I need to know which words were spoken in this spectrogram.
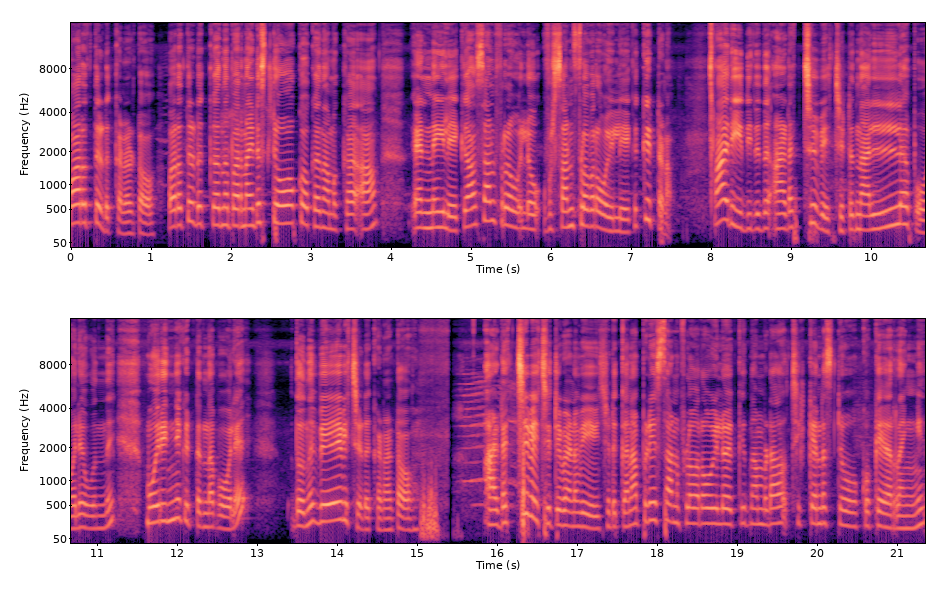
വറുത്തെടുക്കണം കേട്ടോ വറുത്തെടുക്കുക എന്ന് പറഞ്ഞാൽ അതിന്റെ സ്റ്റോക്കൊക്കെ നമുക്ക് ആ എണ്ണയിലേക്ക് ആ സൺഫ്ലവർ സൺഫ്ലവർ ഓയിലിലേക്ക് കിട്ടണം. ആ രീതിയിൽ ഇത് അടച്ച് വെച്ചിട്ട് നല്ല പോലെ ഒന്ന് മൊരിഞ്ഞ് കിട്ടുന്ന പോലെ ഇതൊന്ന് വേവിച്ചെടുക്കണം കേട്ടോ അടച്ച് വെച്ചിട്ട് വേണം വേവിച്ചെടുക്കാൻ. അപ്പോഴേ സൺഫ്ലവർ ഓയിലൊക്കെ നമ്മുടെ ചിക്കന്റെ സ്റ്റോക്കൊക്കെ ഇറങ്ങി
